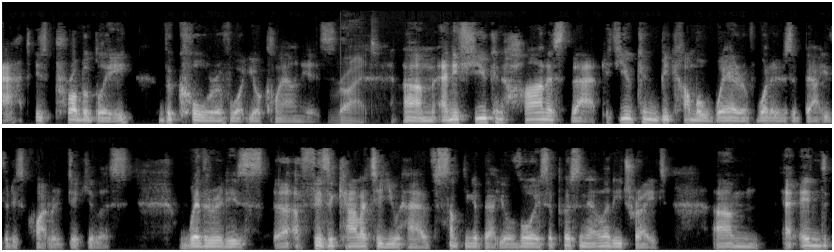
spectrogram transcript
at is probably the core of what your clown is. Right. Um, and if you can harness that, if you can become aware of what it is about you that is quite ridiculous, whether it is a physicality you have, something about your voice, a personality trait, um, and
